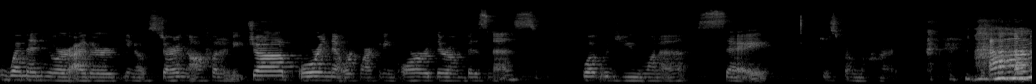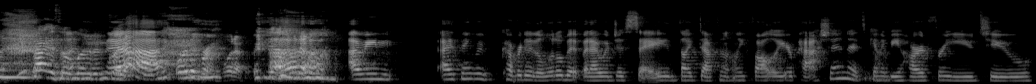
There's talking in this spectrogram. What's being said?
women who are either you know starting off on a new job or in network marketing or their own business, what would you want to say, just from the heart? Um, That is a loaded question. yeah. or the brain, whatever. Um, I mean, I think we've covered it a little bit, but I would just say, like, definitely follow your passion. It's going to be hard for you to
